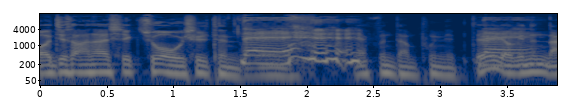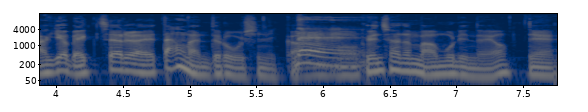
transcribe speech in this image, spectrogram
어디서 하나씩 주워 오실 텐데 예쁜 단풍잎들 네. 여기는 낙엽 액자를 아예 딱 만들어 오시니까 네. 어, 괜찮은 마무리네요. 예.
